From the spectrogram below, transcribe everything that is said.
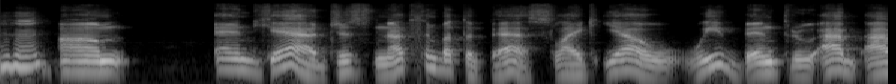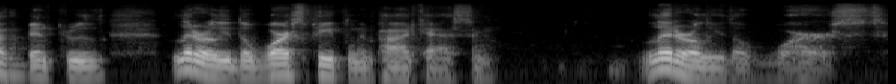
Mhm. Um, and yeah, just nothing but the best. Like, yo, we've been through. I've I've been through literally the worst people in podcasting. Literally the worst.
